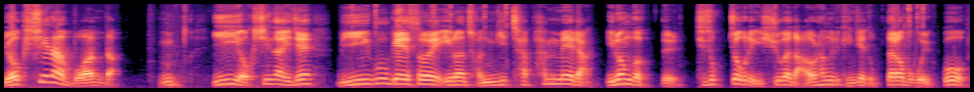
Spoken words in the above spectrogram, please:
역시나 뭐 한다. 음? 이 역시나 이제 미국에서의 이런 전기차 판매량 이런 것들 지속적으로 이슈가 나올 확률이 굉장히 높다라고 보고 있고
